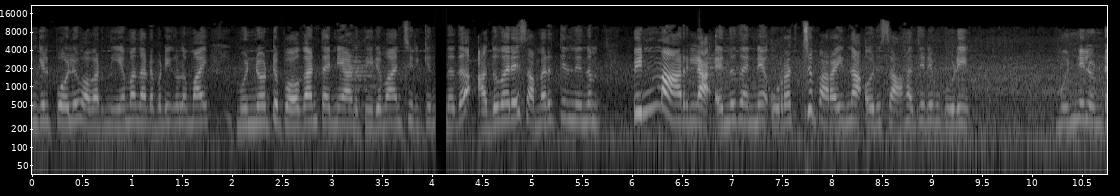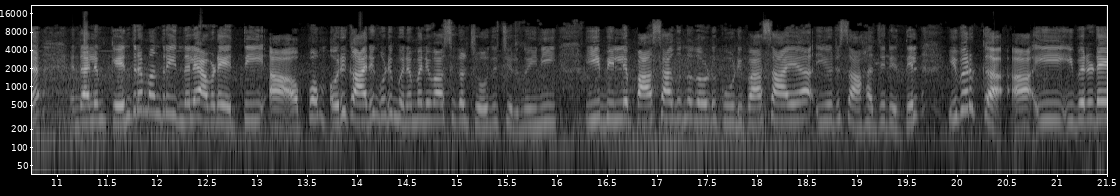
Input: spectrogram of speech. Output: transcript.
എങ്കിൽ പോലും അവർ നിയമ നടപടികളുമായി മുന്നോട്ട് പോകാൻ തന്നെയാണ് തീരുമാനിച്ചിരിക്കുന്നത്. അതുവരെ സമരത്തിൽ നിന്നും പിന്മാറില്ല എന്ന് തന്നെ ഉറച്ചു പറയുന്ന ഒരു സാഹചര്യം കൂടി മുന്നിലുണ്ട്. എന്തായാലും കേന്ദ്രമന്ത്രി ഇന്നലെ അവിടെ എത്തി. ഒപ്പം ഒരു കാര്യം കൂടി മുനമനിവാസികൾ ചോദിച്ചിരുന്നു. ഇനി ഈ ബില്ല് പാസ്സാകുന്നതോടുകൂടി പാസ്സായ ഈ ഒരു സാഹചര്യത്തിൽ ഇവർക്ക് ഈ ഇവരുടെ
